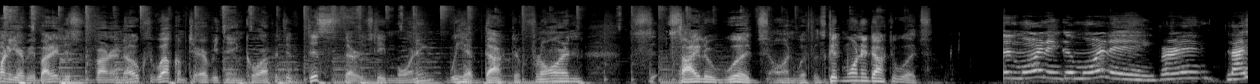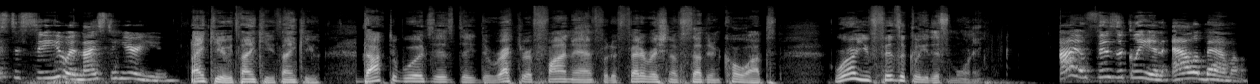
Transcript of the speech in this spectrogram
Good morning, everybody. This is Vernon Oakes. Welcome to Everything Cooperative. This Thursday morning, we have Dr. Florin Seiler Woods on with us. Good morning, Dr. Woods. Good morning. Good morning, Vernon. Nice to see you and nice to hear you. Thank you. Thank you. Thank you. Dr. Woods is the Director of Finance for the Federation of Southern Co-ops. Where are you physically this morning? I am physically in Alabama.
